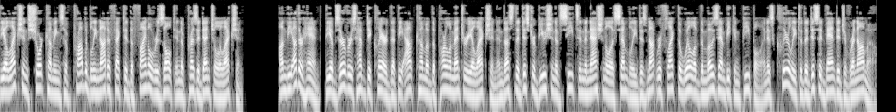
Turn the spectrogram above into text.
the election's shortcomings have probably not affected the final result in the presidential election. On the other hand, the observers have declared that the outcome of the parliamentary election and thus the distribution of seats in the National Assembly does not reflect the will of the Mozambican people and is clearly to the disadvantage of Renamo.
